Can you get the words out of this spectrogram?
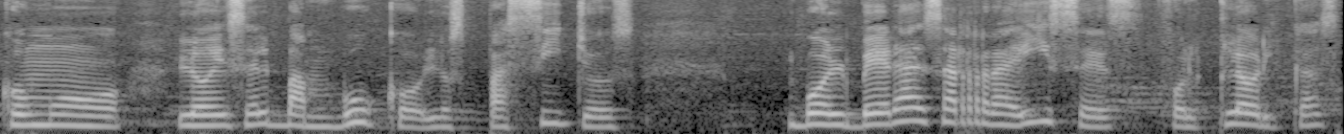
como lo es el bambuco, los pasillos, volver a esas raíces folclóricas.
